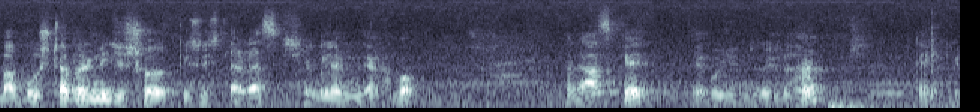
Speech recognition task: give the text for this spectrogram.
বা বুস্টাপের নিজস্ব কিছু স্লাইডার আছে, সেগুলো আমি দেখাবো। তাহলে আজকে এ পর্যন্ত রইল হ্যাঁ? থ্যাংক ইউ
